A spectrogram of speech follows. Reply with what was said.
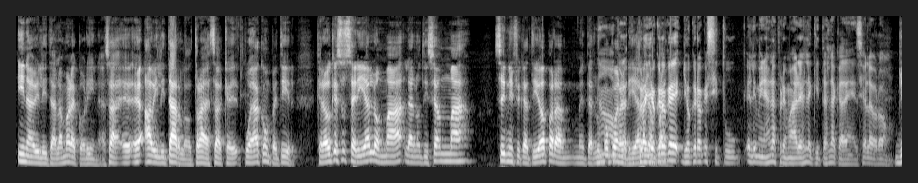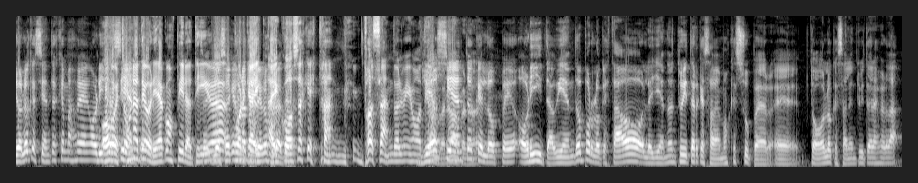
inhabilitar la maracorina, o sea, eh, eh, habilitarlo otra vez, o sea, que pueda competir. Creo que eso sería lo más, la noticia más significativa para meterle un poco de energía pero a la yo creo que yo creo que si tú eliminas las primarias le quitas la cadencia a la broma. Yo lo que siento es que más bien ahorita Ojo, esto es una teoría conspirativa porque hay, cosas que están pasando al mismo tiempo. Yo siento que lo peor ahorita viendo por lo que he estado leyendo en Twitter que sabemos que es súper eh, todo lo que sale en Twitter es verdad.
